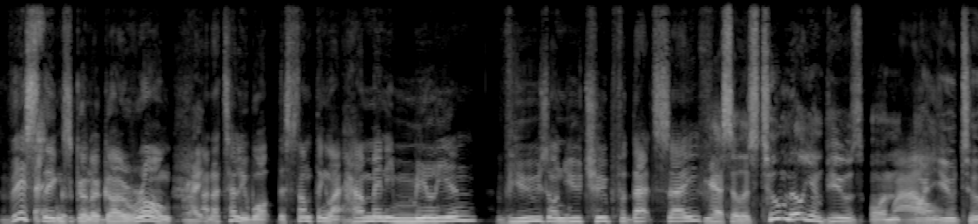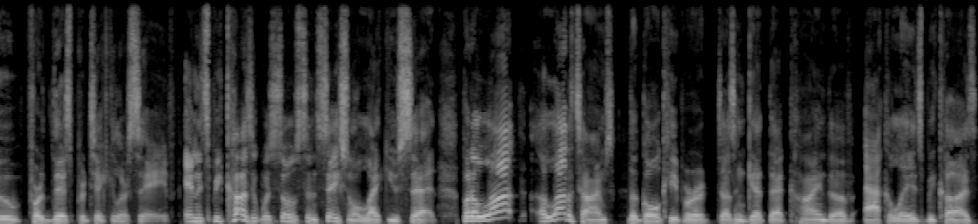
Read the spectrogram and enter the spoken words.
This thing's going to wrong. Right. And I tell you what, there's something like how many million views on YouTube for that save. Yeah, so there's 2 million views on, Wow. on YouTube for this particular save. And it's because it was so sensational, like you said. But a lot a lot of times the goalkeeper doesn't get that kind of accolades because,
